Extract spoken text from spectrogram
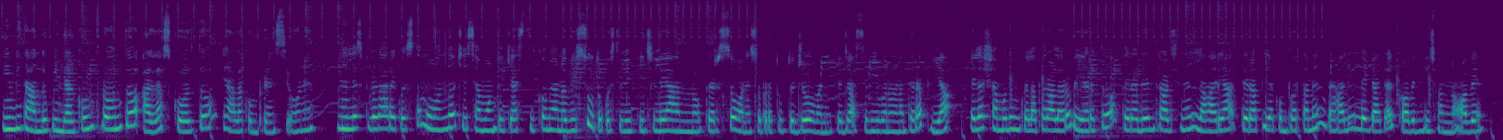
invitando quindi al confronto, all'ascolto e alla comprensione. Nell'esplorare questo mondo ci siamo anche chiesti come hanno vissuto questo difficile anno persone, soprattutto giovani, che già seguivano una terapia e lasciamo dunque la parola a Roberto per addentrarsi nell'area terapie comportamentali legate al Covid-19.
